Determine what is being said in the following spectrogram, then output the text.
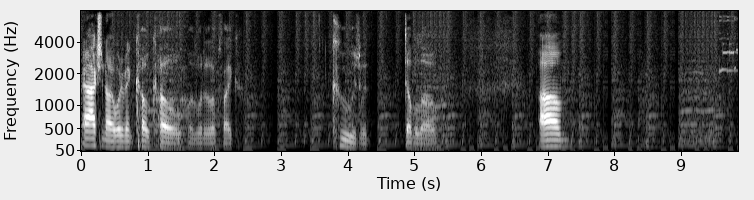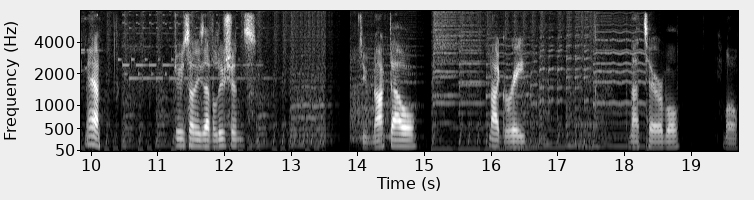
Actually, no, it would have been Coco. What it looked like. Coos with double O. Um. Yeah. Doing some of these evolutions. Do Noctowl. Not great. Not terrible. Well,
